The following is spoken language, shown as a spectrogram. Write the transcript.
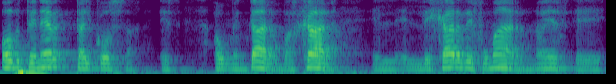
obtener tal cosa, es aumentar, bajar, el, dejar de fumar, no es eh,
